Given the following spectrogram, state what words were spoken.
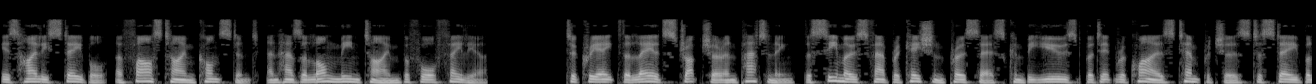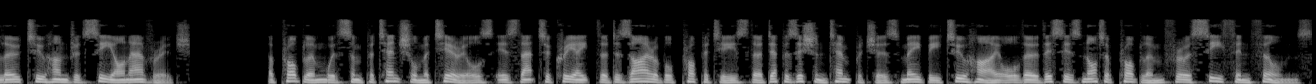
is highly stable, a fast time constant, and has a long mean time before failure. To create the layered structure and patterning, the CMOS fabrication process can be used but it requires temperatures to stay below 200 C on average. A problem with some potential materials is that to create the desirable properties their deposition temperatures may be too high although this is not a problem for a C-thin films.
